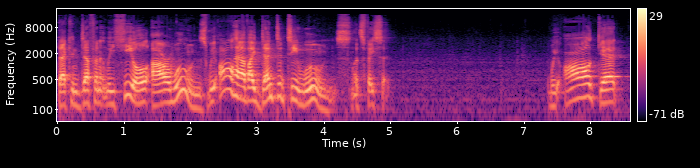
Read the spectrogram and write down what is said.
that can definitely heal our wounds. We all have identity wounds, let's face it. We all get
